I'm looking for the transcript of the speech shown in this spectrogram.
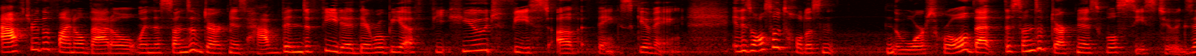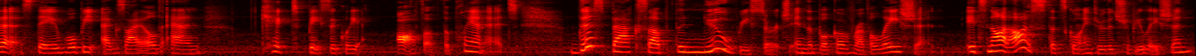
after the final battle, when the Sons of Darkness have been defeated, there will be a huge feast of thanksgiving. It is also told us in the War Scroll that the Sons of Darkness will cease to exist. They will be exiled and kicked basically off of the planet. This backs up the new research in the book of Revelation. It's not us that's going through the tribulation,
